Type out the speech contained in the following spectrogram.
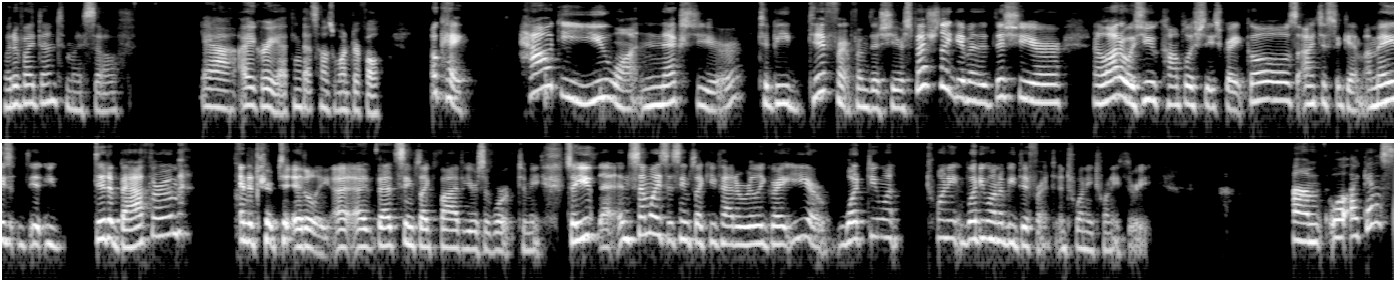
what have i done to myself? Yeah i agree. I think that sounds wonderful. Okay. How do you want next year to be different from this year especially given that this year and a lot of ways you accomplished these great goals. I just again amazed you did a bathroom and a trip to Italy. I, I, that seems like five years of work to me. So you've, in some ways, it seems like you've had a really great year. What do you want twenty? What do you want to be different in twenty twenty three? Um, well, I guess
